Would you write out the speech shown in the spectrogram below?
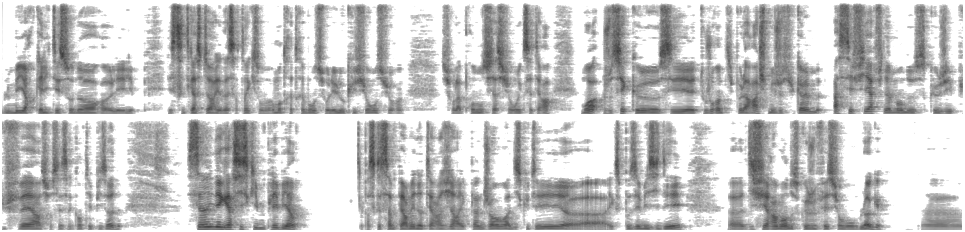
le meilleure qualité sonore. Euh, les, les, streetcasters, il y en a certains qui sont vraiment très très bons sur l'élocution, sur sur la prononciation, etc. Moi, je sais que c'est toujours un petit peu l'arrache, mais je suis quand même assez fier finalement de ce que j'ai pu faire sur ces 50 épisodes. C'est un exercice qui me plaît bien, parce que ça me permet d'interagir avec plein de gens, à discuter, euh, à exposer mes idées, différemment de ce que je fais sur mon blog, euh,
